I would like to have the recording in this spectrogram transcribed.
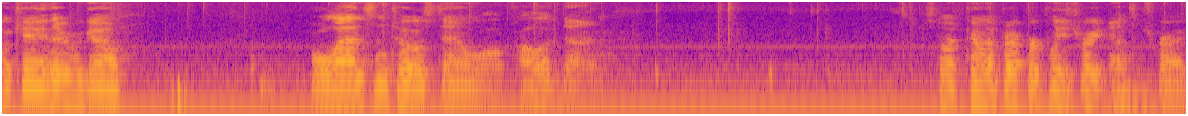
Okay, there we go. We'll add some toast and we'll call it done. North Carolina Prepper, please rate and subscribe.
